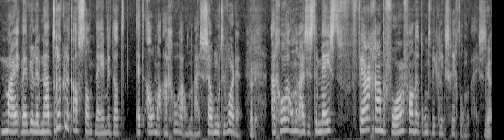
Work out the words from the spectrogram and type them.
maar wij willen nadrukkelijk afstand nemen dat het allemaal agora-onderwijs zou moeten worden. Oké. Agora-onderwijs is de meest vergaande vorm van het ontwikkelingsgericht onderwijs. Ja.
